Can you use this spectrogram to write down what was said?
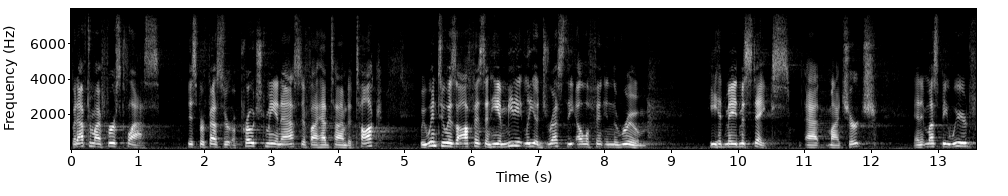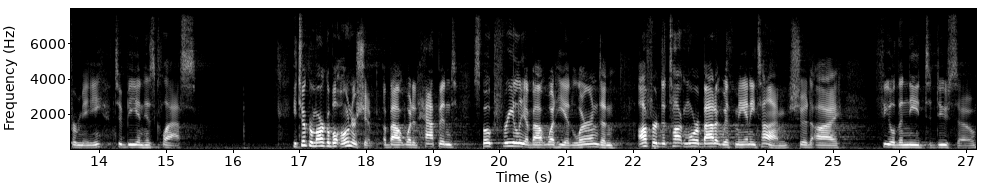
But after my first class, this professor approached me and asked if I had time to talk. We went to his office, and he immediately addressed the elephant in the room. He had made mistakes at my church, and it must be weird for me to be in his class. He took remarkable ownership about what had happened, spoke freely about what he had learned, and offered to talk more about it with me any time, should I feel the need to do so.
